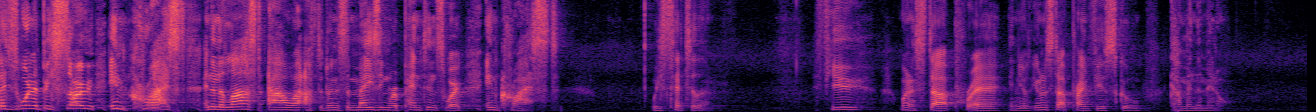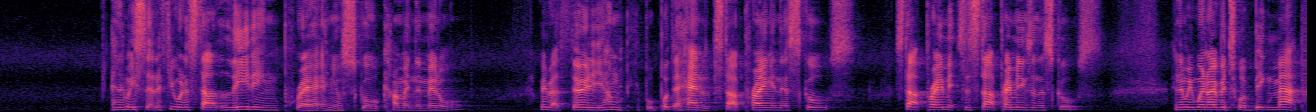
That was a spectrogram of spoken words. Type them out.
They just want to be so in Christ. And in the last hour, after doing this amazing repentance work in Christ, we said to them, if you want to start prayer in your, you want to start praying for your school, come in the middle. And then we said, if you want to start leading prayer in your school, come in the middle. We had about 30 young people put their hand up, start praying in their schools, start prayer, to start prayer meetings in the schools. And then we went over to a big map,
